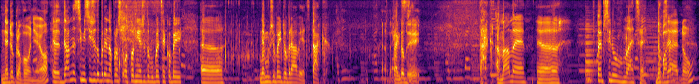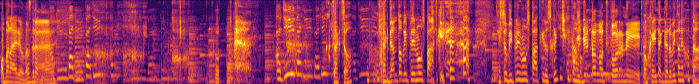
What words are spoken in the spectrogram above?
nedobrovolně, jo? e, Dan si myslí, že to bude naprosto odporný a že to vůbec jakoby e, nemůže být dobrá věc. Tak, tak dobře. Tak a máme uh, pepsinu v mléce. Dobře? Oba najednou? Oba najednou, na zdraví. Ne. Tak co? Tak Dan to vyplynul zpátky. Ty jsi to vyplynul zpátky do skleničky, kámo. Je to odporný. OK, tak Danovi to nechutná.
